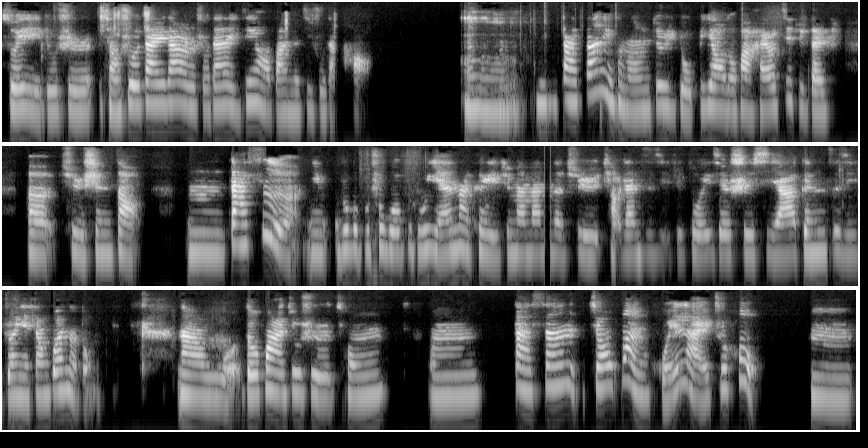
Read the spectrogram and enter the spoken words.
所以就是想说大一、大二的时候，大家一定要把你的基础打好。嗯，大三你可能就有必要的话，还要继续再。呃，去深造，嗯，大四你如果不出国不读研，那可以去慢慢的去挑战自己，去做一些实习啊，跟自己专业相关的东西。那我的话就是从嗯大三交换回来之后，嗯，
